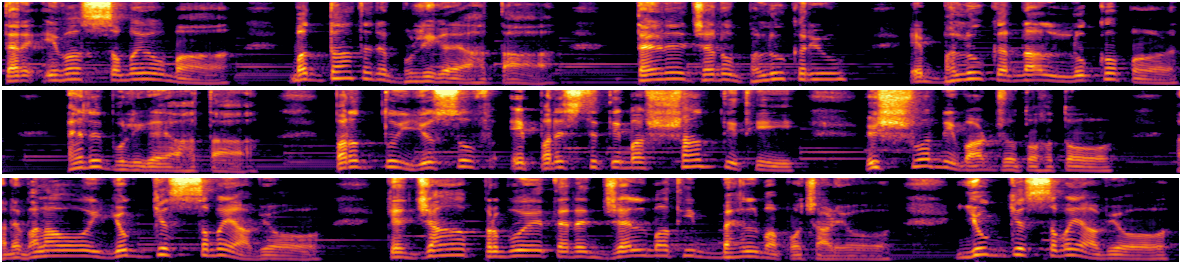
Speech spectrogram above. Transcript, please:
ત્યારે એવા સમયોમાં બધા તેને ભૂલી ગયા હતા. તેણે જેનું ભલું કર્યું, એ ભલું કરનાર લોકો પણ એને ભૂલી ગયા હતા. પરંતુ યુસુફ એ પરિસ્થિતિમાં શાંતિથી ઈશ્વરની વાટ જોતો હતો અને ભલાઓ યોગ્ય સમય આવ્યો. કે જ્યાં પ્રભુએ તેને જેલમાંથી મહેલમાં પહોંચાડ્યો. યોગ્ય સમય આવ્યો.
